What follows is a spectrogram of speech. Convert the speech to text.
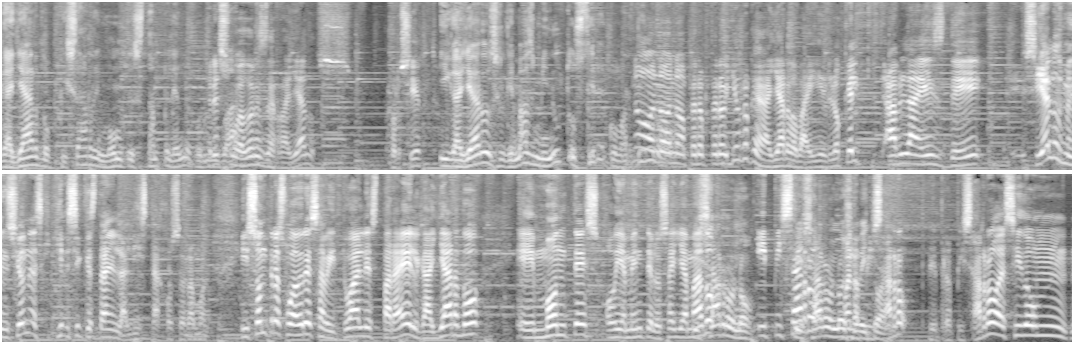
Gallardo, Pizarro y Montes están peleando por un lugar. Tres jugadores de rayados por cierto. Y Gallardo es el que más minutos tiene con Martín. No, no, no, pero, pero yo creo que Gallardo va a ir. Lo que él habla es de. Si ya los menciona, es que quiere decir que están en la lista, José Ramón. Y son tres jugadores habituales para él. Gallardo, eh, Montes, obviamente los ha llamado. Pizarro no. Y Pizarro. Pizarro no bueno, es habitual. Pizarro, pero Pizarro ha sido un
